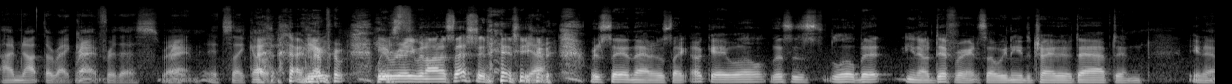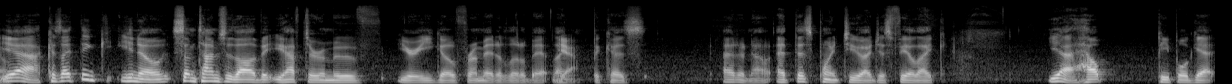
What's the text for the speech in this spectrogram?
I'm not the right guy Right. for this, right? Right. It's like, oh, I here- remember we were even on a session and Yeah. were saying that. It was like, okay, well, this is a little bit, you know, different. So we need to try to adapt and, you know. Yeah, because I think you know sometimes with all of it, you have to remove your ego from it a little bit, like Yeah. because I don't know. At this point, too, I just feel like, yeah, help people get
